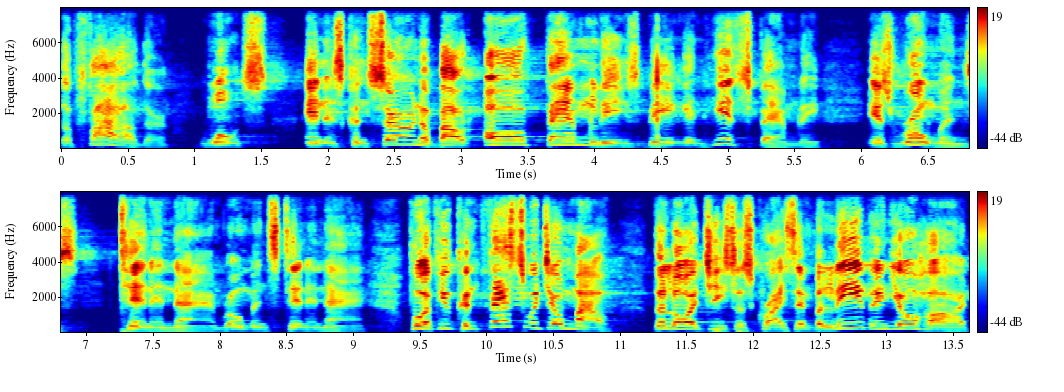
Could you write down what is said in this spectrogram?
the Father wants and is concerned about all families being in his family, is Romans 10 and 9. Romans 10 and 9. For if you confess with your mouth the Lord Jesus Christ and believe in your heart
